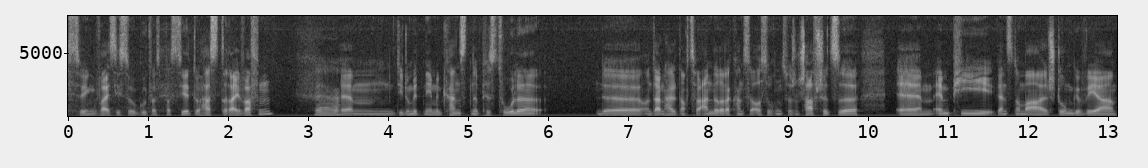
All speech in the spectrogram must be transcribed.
Deswegen weiß ich so gut, was passiert. Du hast drei Waffen, Ja. ähm, die du mitnehmen kannst. Eine Pistole eine, und dann halt noch zwei andere. Da kannst du aussuchen zwischen Scharfschütze, ähm, MP, ganz normal, Sturmgewehr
